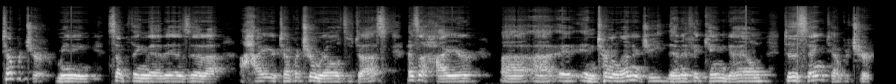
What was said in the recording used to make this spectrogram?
temperature, meaning something that is at a, a, higher temperature relative to us, has a higher uh, uh internal energy than if it came down to the same temperature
